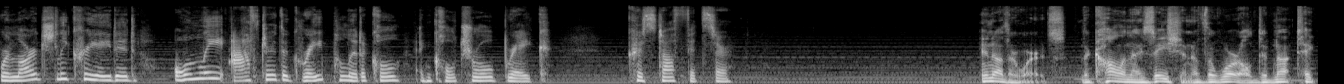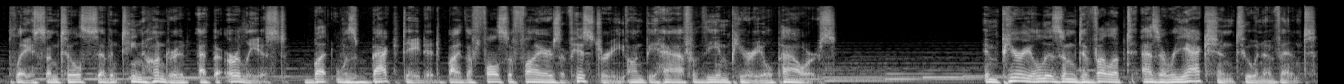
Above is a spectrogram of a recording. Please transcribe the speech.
were largely created only after the great political and cultural break. Christoph Pfister. In other words, the colonization of the world did not take place until 1700 at the earliest, but was backdated by the falsifiers of history on behalf of the imperial powers. Imperialism developed as a reaction to an event,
